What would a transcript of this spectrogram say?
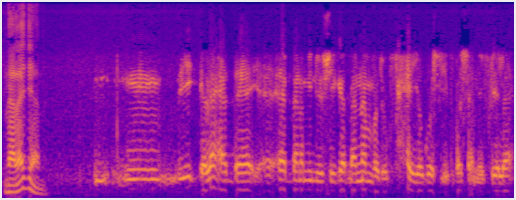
Ne legyen? Mm, lehet, de ebben a minőségben nem vagyok feljogosítva semmiféle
